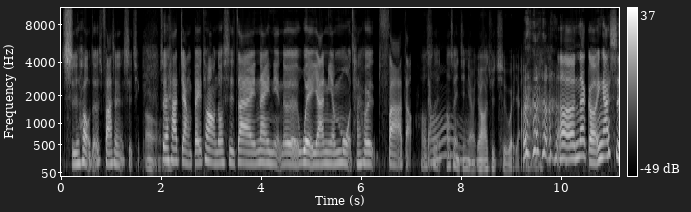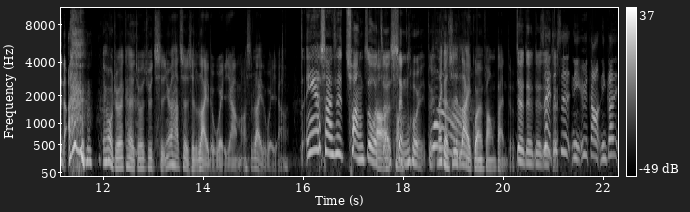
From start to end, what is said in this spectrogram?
时候的发生的事情，嗯，所以他奖杯通常都是在那一年的尾牙年末才会发到。哦，所以哦哦，所以你今年又要去吃尾牙，呃，那个应该是的，因为我觉得可以就是去吃，因为他吃的是赖的尾牙嘛，是赖的尾牙，应该算是创作者盛会，对。那个是赖官方办的。对对对对对，所以就是你遇到你跟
